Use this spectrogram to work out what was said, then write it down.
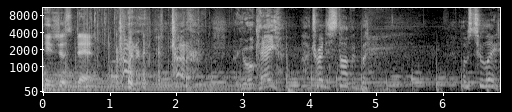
He's just dead. Connor! Connor! Are you okay? I tried to stop it, but I was too late.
